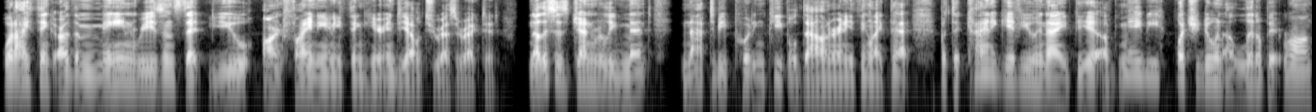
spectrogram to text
what I think are the main reasons that you aren't finding anything here in Diablo 2 Resurrected. Now, this is generally meant not to be putting people down or anything like that, but to kind of give you an idea of maybe what you're doing a little bit wrong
